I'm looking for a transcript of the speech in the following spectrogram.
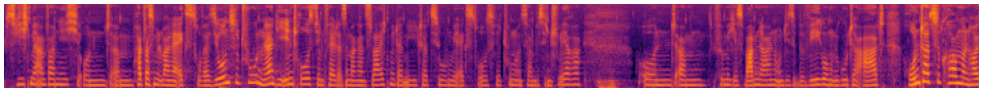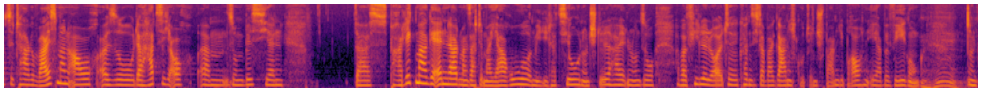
Das liegt mir einfach nicht und ähm, hat was mit meiner Extroversion zu tun. Ne? Die Intros, denen fällt das immer ganz leicht mit der Meditation. Wir Extros, wir tun uns da ein bisschen schwerer. Und ähm, für mich ist Wandern und diese Bewegung eine gute Art, runterzukommen. Und heutzutage weiß man auch, also da hat sich auch ähm, so ein bisschen das Paradigma geändert. Man sagt immer, ja, Ruhe und Meditation und Stillhalten und so. Aber viele Leute können sich dabei gar nicht gut entspannen. Die brauchen eher Bewegung. Und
